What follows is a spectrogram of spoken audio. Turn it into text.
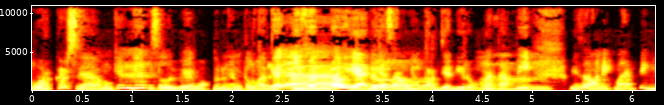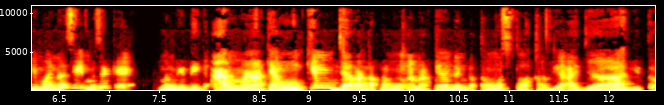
workers ya, mungkin dia bisa lebih banyak waktu dengan keluarga, Iya, even though ya gitu. dia sambil kerja di rumah, tapi Mm-mm. bisa menikmati gimana sih, maksudnya kayak mendidik anak yang mungkin jarang ketemu anaknya dan ketemu setelah kerja aja gitu,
